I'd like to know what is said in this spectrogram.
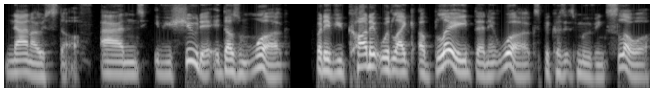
nano stuff. And if you shoot it, it doesn't work. But if you cut it with like a blade, then it works because it's moving slower.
